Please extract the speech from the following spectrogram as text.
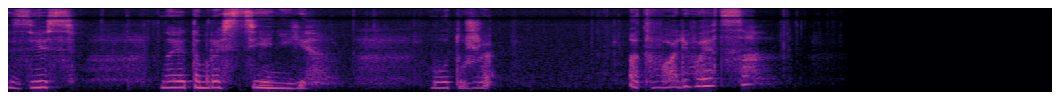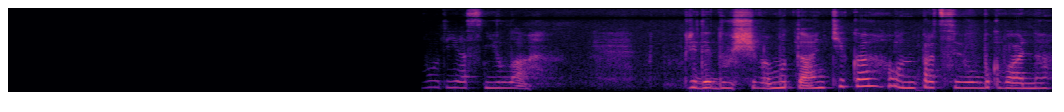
здесь, на этом растении, вот уже отваливается. Вот я сняла предыдущего мутантика. Он процвел буквально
